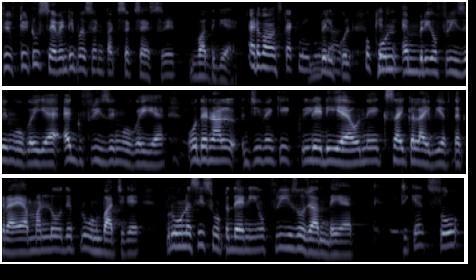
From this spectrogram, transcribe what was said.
50 to 70% ਤੱਕ ਸਕਸੈਸ ਰੇਟ ਵੱਧ ਗਿਆ ਹੈ। ਐਡਵਾਂਸ ਟੈਕਨੀਕ ਬਿਲਕੁਲ। ਹੁਣ ਐਮਬ੍ਰੀਓ ਫ੍ਰੀਜ਼ਿੰਗ ਹੋ ਗਈ ਹੈ ਐਗ ਫ੍ਰੀਜ਼ਿੰਗ ਹੋ ਗਈ ਹੈ। ਉਹਦੇ ਨਾਲ ਜਿਵੇਂ ਕਿ ਇੱਕ ਲੇਡੀ ਹੈ ਉਹਨੇ ਇੱਕ ਸਾਈਕਲ ਆਈਵੀਐਫ ਦਾ ਕਰਾਇਆ। ਮੰਨ ਲਓ ਉਹਦੇ ਭਰੂਣ ਬਚ ਗਏ। ਭਰੂਣ ਅਸੀਂ ਸੁੱਟਦੇ ਨਹੀਂ ਉਹ ਫ੍ਰੀਜ਼ ਹੋ ਜਾਂਦੇ ਹੈ। ਠੀਕ ਹੈ? ਸੋ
